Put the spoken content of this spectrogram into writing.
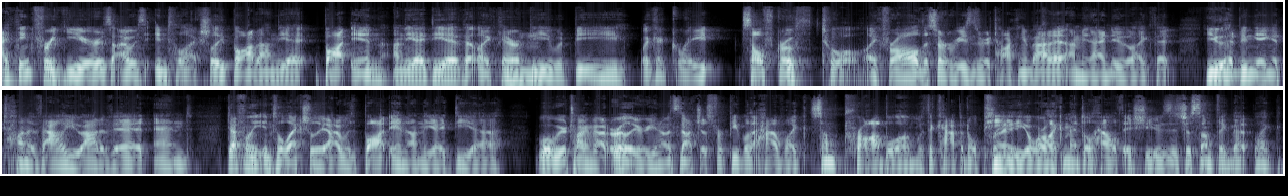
I think for years I was intellectually bought on the bought in on the idea that like therapy mm. would be like a great self growth tool, like for all the sort of reasons we were talking about it. I mean, I knew like that you had been getting a ton of value out of it, and definitely intellectually I was bought in on the idea. What we were talking about earlier, you know, it's not just for people that have like some problem with a capital P right. or like mental health issues. It's just something that like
